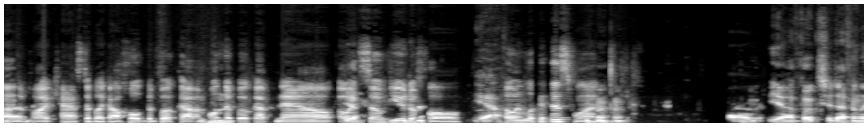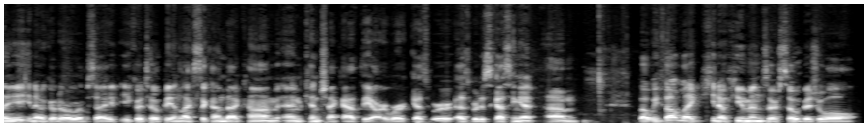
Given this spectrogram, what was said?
on the Um, podcast of like, I'll hold the book up. I'm holding the book up now. Oh, Yeah. it's so beautiful. Yeah. Oh, and look at this one. Um, yeah, folks should definitely you know go to our website ecotopianlexicon.com and can check out the artwork as we're as we're discussing it. Um, but we felt like you know humans are so visual,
